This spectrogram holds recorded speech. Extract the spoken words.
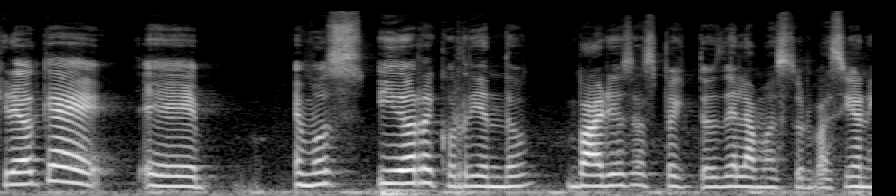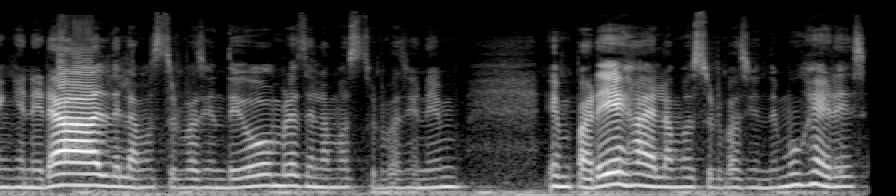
Creo que eh, hemos ido recorriendo varios aspectos de la masturbación en general, de la masturbación de hombres, de la masturbación en, en pareja, de la masturbación de mujeres.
